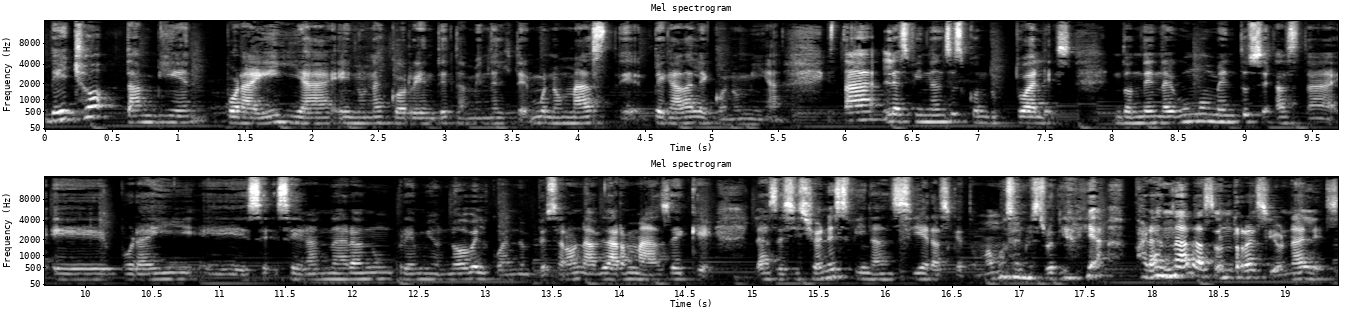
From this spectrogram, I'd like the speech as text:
De hecho, también por ahí ya en una corriente también, bueno, más eh, pegada a la economía, está las finanzas conductuales, donde en algún momento hasta eh, por ahí eh, se, ganaron un premio Nobel cuando empezaron a hablar más de que las decisiones financieras que tomamos en nuestro día a día para nada son racionales,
